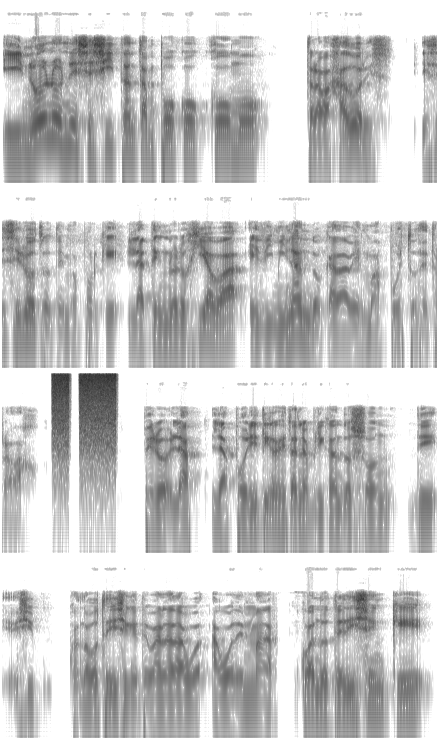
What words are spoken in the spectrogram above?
y no nos necesitan tampoco como trabajadores. Ese es el otro tema, porque la tecnología va eliminando cada vez más puestos de trabajo. Pero las políticas que están aplicando son de, cuando vos te dicen que te van a dar agua, agua del mar, cuando te dicen que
